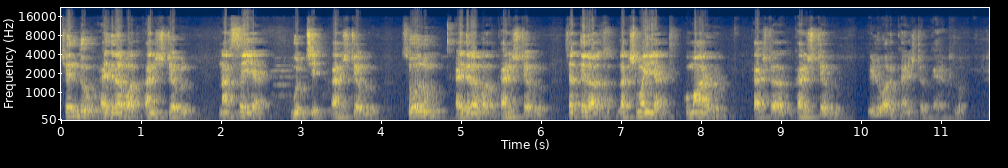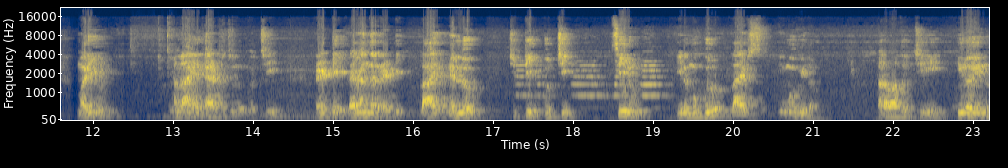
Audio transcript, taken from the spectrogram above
Chandu Hyderabad constable Narsayya Bucchi constable Sonu Hyderabad constable Satyaraju Lakshmayya కుమారుడు కానిస్ట- కానిస్టేబుల్ వీళ్ళు వారు కానిస్టేబుల్ క్యారెక్టర్లు. మరియు లాయర్ క్యారెక్టర్ వచ్చి రెడ్డి రవీందర్ రెడ్డి లాయర్ నెల్లూరు చిట్టి బుచ్చి సీను వీళ్ళు ముగ్గురు లాయర్స్ ఈ మూవీలో. తర్వాత వచ్చి హీరోయిన్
